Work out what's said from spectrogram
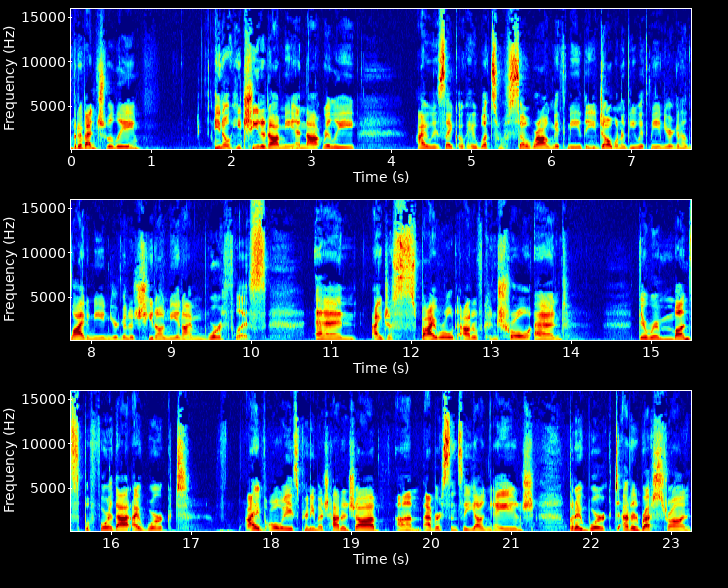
but eventually, you know, he cheated on me, and that really, I was like, okay, what's so wrong with me that you don't want to be with me and you're to lie to me and you're to cheat on me and I'm worthless. And I just spiraled out of control. And there were months before that I worked I've always pretty much had a job um, ever since a young age. But I worked at a restaurant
